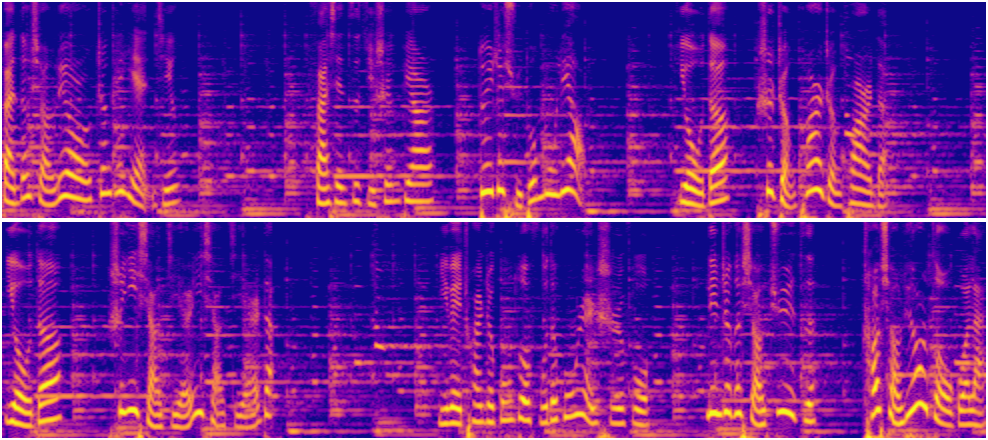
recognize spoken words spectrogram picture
板凳小六睁开眼睛，发现自己身边堆着许多木料，有的是整块整块的，有的是一小节一小节的。一位穿着工作服的工人师傅，拎着个小锯子，朝小六走过来。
